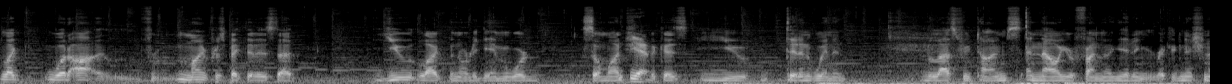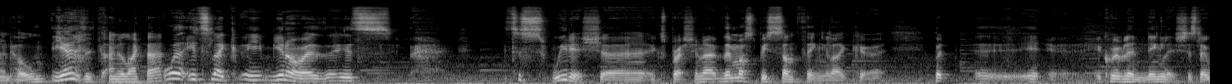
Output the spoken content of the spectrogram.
like what I from my perspective is that you like the Nordic Game Award so much Yeah. because you didn't win it the last few times and now you're finally getting recognition at home. Yeah. Is it kind of like that? Well, it's like you know, uh, it's it's a Swedish uh, expression. Uh, there must be something like, uh, but uh, uh, equivalent in English. It's like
